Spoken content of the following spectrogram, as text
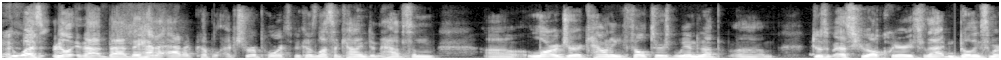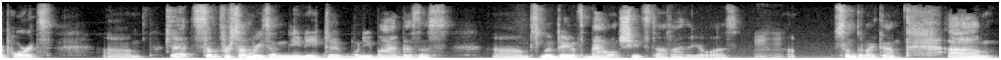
It wasn't really that bad. They had to add a couple extra reports because Less Accounting didn't have some uh, larger accounting filters. We ended up um, doing some SQL queries for that and building some reports. Um, that some for some reason you need to when you buy a business. Um, some advanced balance sheet stuff, I think it was. Mm-hmm. Um, something like that. Um,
